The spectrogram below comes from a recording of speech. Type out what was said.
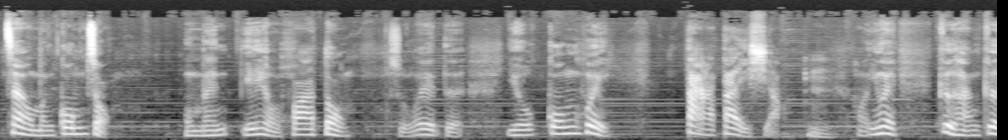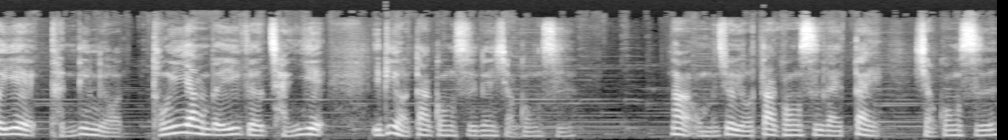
在我们工种，我们也有发动所谓的由工会大带小，嗯，好，因为各行各业肯定有。同一样的一个产业，一定有大公司跟小公司，那我们就由大公司来带小公司，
